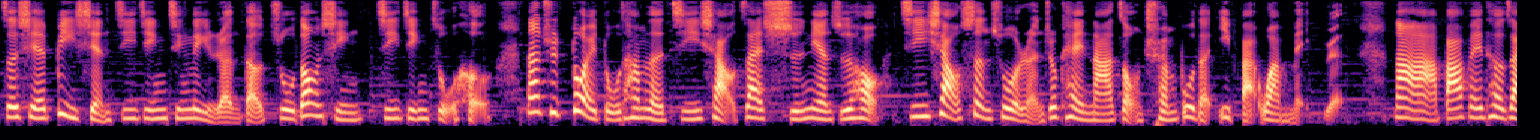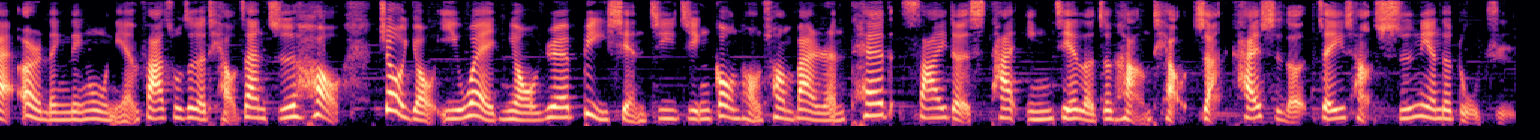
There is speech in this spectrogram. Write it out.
这些避险基金经理人的主动型基金组合，那去对赌他们的绩效，在十年之后，绩效胜出的人就可以拿走全部的一百万美元。那巴菲特在二零零五年发出这个挑战之后，就有一位纽约避险基金共同创办人。Ted Siders，他迎接了这场挑战，开始了这一场十年的赌局。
